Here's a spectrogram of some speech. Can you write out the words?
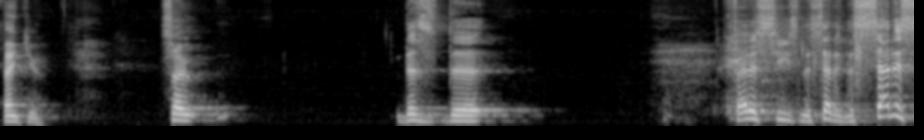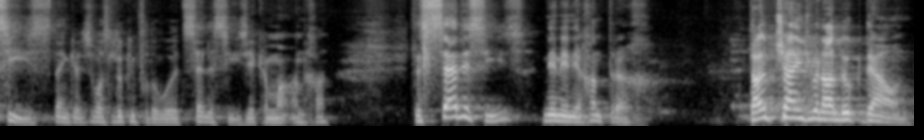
Thank you. So, does the Pharisees and the Sadducees, the Sadducees, I was looking for the word Sadducees. Jy kan maar aangaan. The Sadducees, nee nee nee, gaan terug. Don't change when I look down.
